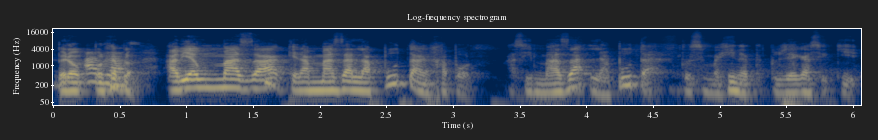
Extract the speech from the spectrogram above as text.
pero por ejemplo, había un Mazda que era Mazda la puta en Japón, así Mazda la puta, entonces imagínate, pues llegas aquí,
